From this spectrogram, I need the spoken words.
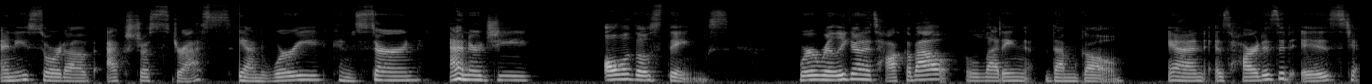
any sort of extra stress and worry, concern, energy, all of those things. We're really going to talk about letting them go. And as hard as it is to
